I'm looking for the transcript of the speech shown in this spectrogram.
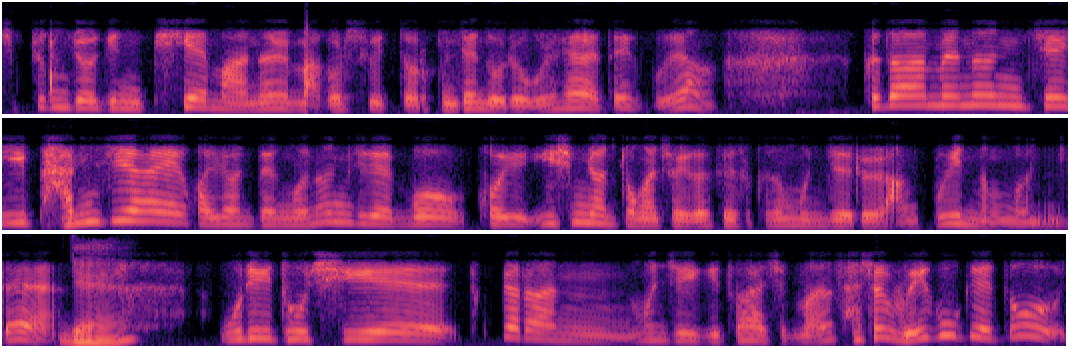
집중적인 피해만을 막을 수 있도록 굉장히 노력을 해야 되고요. 그 다음에는 이제 이 반지하에 관련된 거는 이제 뭐 거의 20년 동안 저희가 계속해서 문제를 안고 있는 건데, 예. 우리 도시의 특별한 문제이기도 하지만 사실 외국에도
